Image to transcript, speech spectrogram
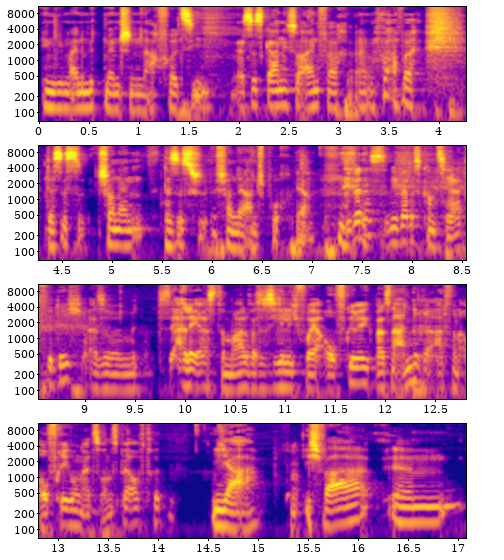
irgendwie meine Mitmenschen nachvollziehen. Es ist gar nicht so einfach, äh, aber das ist schon ein, das ist schon der Anspruch, ja. Wie war das, wie war das Konzert für dich? Also mit das allererste Mal, was ist sicherlich vorher aufgeregt? War es eine andere Art von Aufregung als sonst bei Auftritten? Ja, hm. ich war ähm,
